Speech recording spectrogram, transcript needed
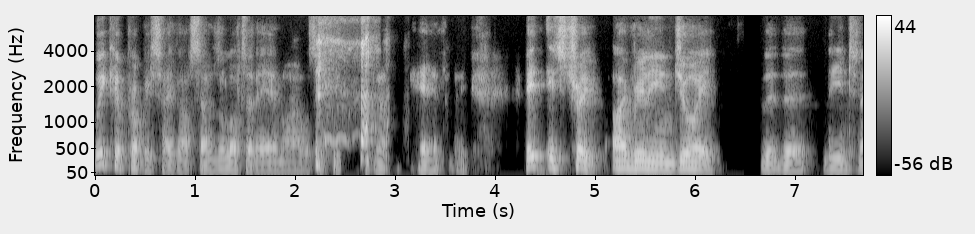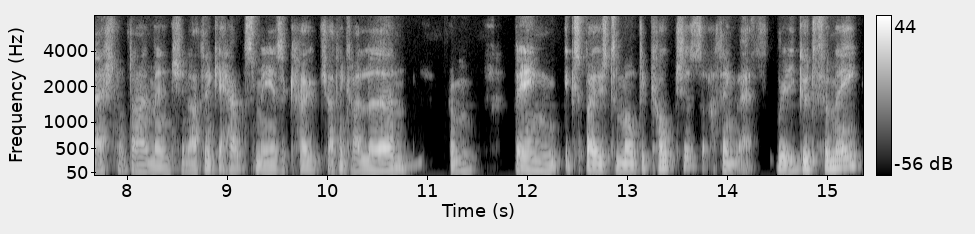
We could probably save ourselves a lot of air miles if we carefully. It, it's true. I really enjoy the, the the international dimension. I think it helps me as a coach. I think I learn mm-hmm. from being exposed to multicultures. I think that's really good for me.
